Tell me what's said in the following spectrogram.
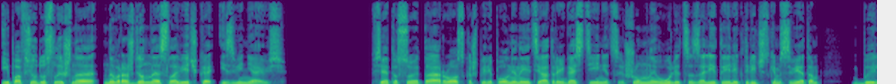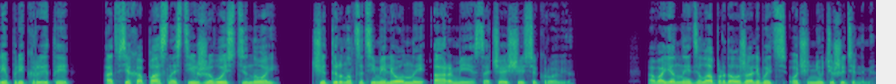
и повсюду слышно новорожденное словечко «извиняюсь». Вся эта суета, роскошь, переполненные театры и гостиницы, шумные улицы, залитые электрическим светом, были прикрыты от всех опасностей живой стеной 14-миллионной армии, сочащейся кровью а военные дела продолжали быть очень неутешительными.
